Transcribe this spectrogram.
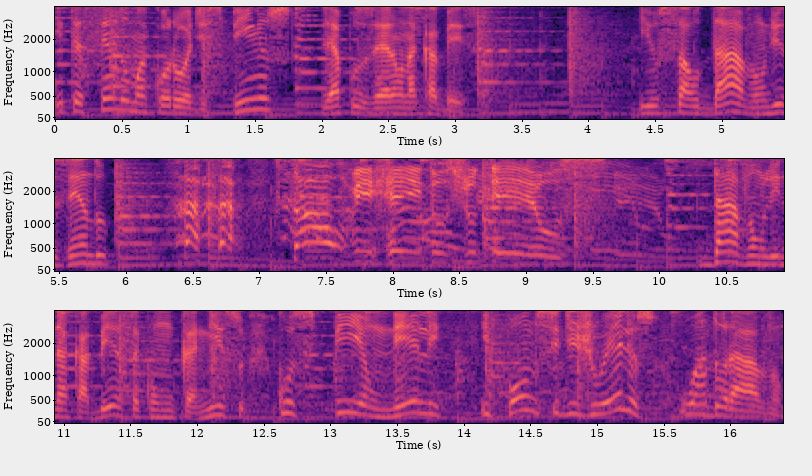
e, tecendo uma coroa de espinhos, lhe a puseram na cabeça. E o saudavam, dizendo: Salve, rei dos judeus! Davam-lhe na cabeça com um caniço, cuspiam nele e, pondo-se de joelhos, o adoravam.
